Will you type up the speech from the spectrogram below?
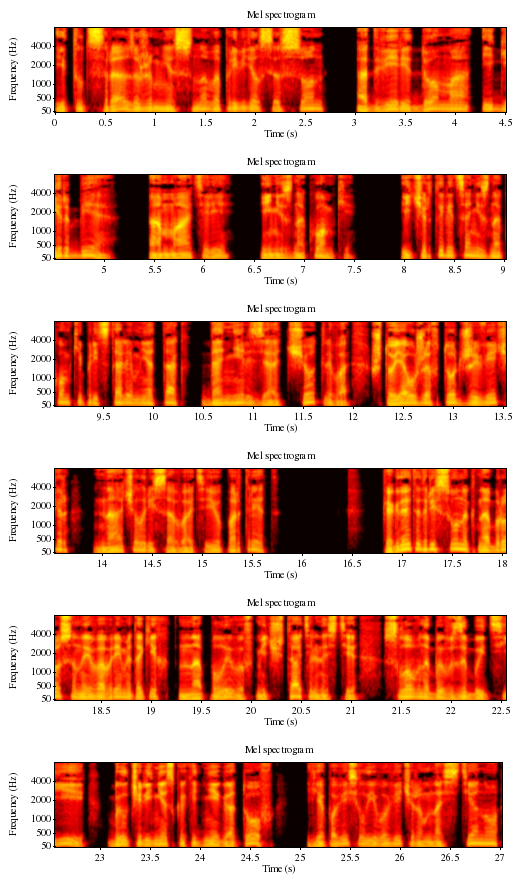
И тут сразу же мне снова привиделся сон о двери дома и гербе, о матери и незнакомке. И черты лица незнакомки предстали мне так да нельзя отчетливо, что я уже в тот же вечер начал рисовать ее портрет. Когда этот рисунок, набросанный во время таких наплывов мечтательности, словно бы в забытии, был через несколько дней готов, я повесил его вечером на стену,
